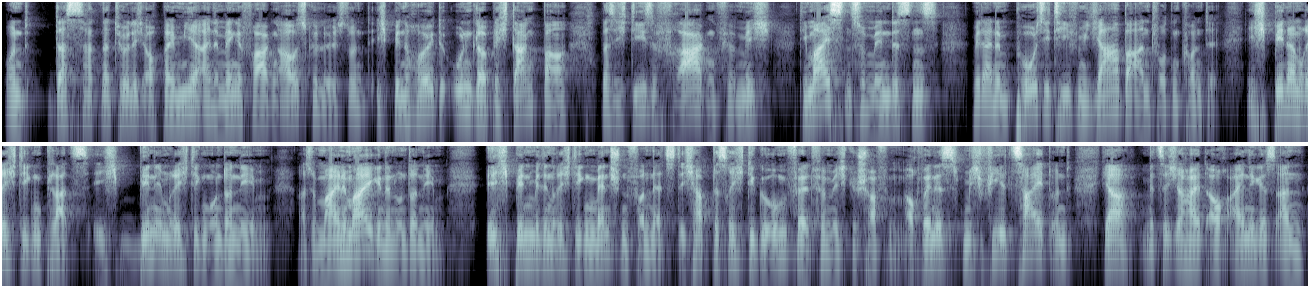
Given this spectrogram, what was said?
Und das hat natürlich auch bei mir eine Menge Fragen ausgelöst. Und ich bin heute unglaublich dankbar, dass ich diese Fragen für mich die meisten zumindestens mit einem positiven Ja beantworten konnte. Ich bin am richtigen Platz, ich bin im richtigen Unternehmen, also meinem eigenen Unternehmen. Ich bin mit den richtigen Menschen vernetzt, ich habe das richtige Umfeld für mich geschaffen, auch wenn es mich viel Zeit und ja, mit Sicherheit auch einiges an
